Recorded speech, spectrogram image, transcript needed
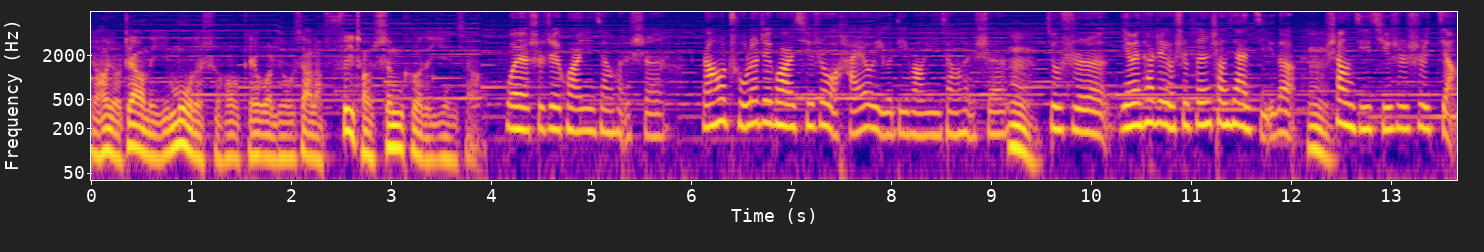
然后有这样的一幕的时候，给我留下了非常深刻的印象。我也是这块儿印象很深。然后除了这块儿，其实我还有一个地方印象很深，嗯。就是因为它这个是分上下集的，嗯，上集其实是讲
